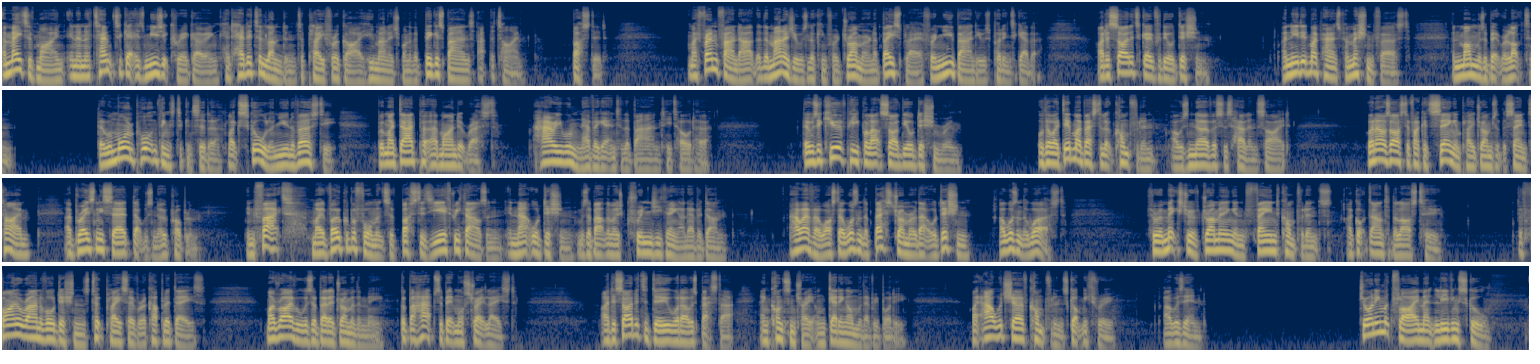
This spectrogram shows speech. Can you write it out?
A mate of mine, in an attempt to get his music career going, had headed to London to play for a guy who managed one of the biggest bands at the time, Busted. My friend found out that the manager was looking for a drummer and a bass player for a new band he was putting together. I decided to go for the audition. I needed my parents' permission first, and Mum was a bit reluctant. There were more important things to consider, like school and university, but my dad put her mind at rest. Harry will never get into the band, he told her. There was a queue of people outside the audition room. Although I did my best to look confident, I was nervous as hell inside. When I was asked if I could sing and play drums at the same time, I brazenly said that was no problem. In fact, my vocal performance of Busted's Year 3000 in that audition was about the most cringy thing I'd ever done. However, whilst I wasn't the best drummer at that audition, I wasn't the worst. Through a mixture of drumming and feigned confidence, I got down to the last two. The final round of auditions took place over a couple of days. My rival was a better drummer than me, but perhaps a bit more straight laced. I decided to do what I was best at and concentrate on getting on with everybody. My outward show of confidence got me through. I was in. Joining McFly meant leaving school,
